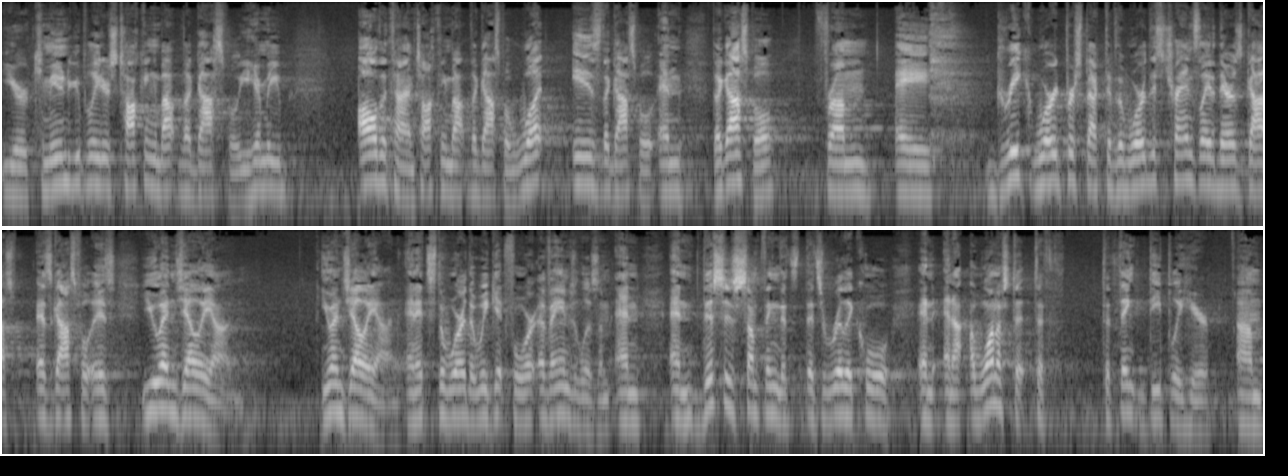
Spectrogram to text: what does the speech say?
your community group leaders talking about the gospel. You hear me all the time talking about the gospel. What is the gospel? And the gospel, from a Greek word perspective, the word that's translated there as gospel, as gospel is euangelion. Euangelion, and it's the word that we get for evangelism. And, and this is something that's, that's really cool, and, and I, I want us to, to, to think deeply here. Um,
